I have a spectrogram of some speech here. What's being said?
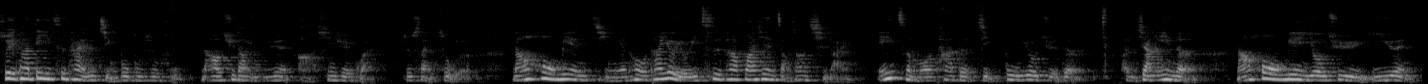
所以他第一次他也是颈部不舒服，然后去到医院啊，心血管就塞住了，然后后面几年后他又有一次他发现早上起来，诶，怎么他的颈部又觉得很僵硬了，然后后面又去医院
